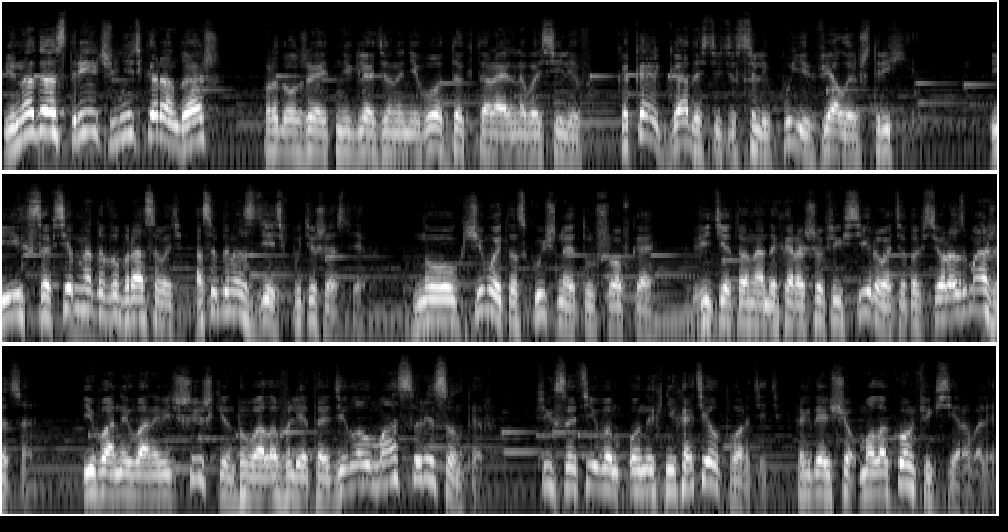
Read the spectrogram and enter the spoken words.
И надо острее чинить карандаш. Продолжает, не глядя на него, докторально Васильев. Какая гадость эти слепые вялые штрихи. И их совсем надо выбрасывать, особенно здесь, в путешествиях. Ну, к чему эта скучная тушевка? Ведь это надо хорошо фиксировать, а то все размажется. Иван Иванович Шишкин, бывало, в лето делал массу рисунков. Фиксативом он их не хотел портить, тогда еще молоком фиксировали.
